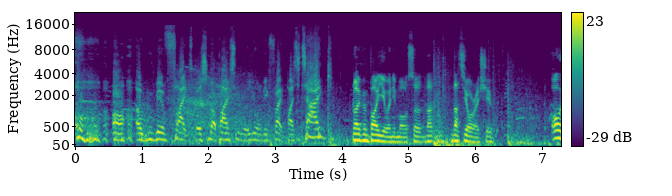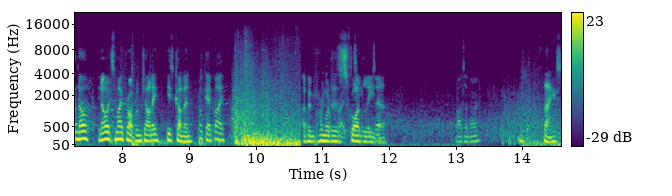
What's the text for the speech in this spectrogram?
Oh, oh, oh, we're being flanked, but it's not by someone you want to be flanked by. It's a tank. Not even by you anymore, so that that's your issue. Oh, no. No, it's my problem, Charlie. He's coming. Okay, bye. I've been promoted as Right, squad leader. leader. I don't know. Thanks.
